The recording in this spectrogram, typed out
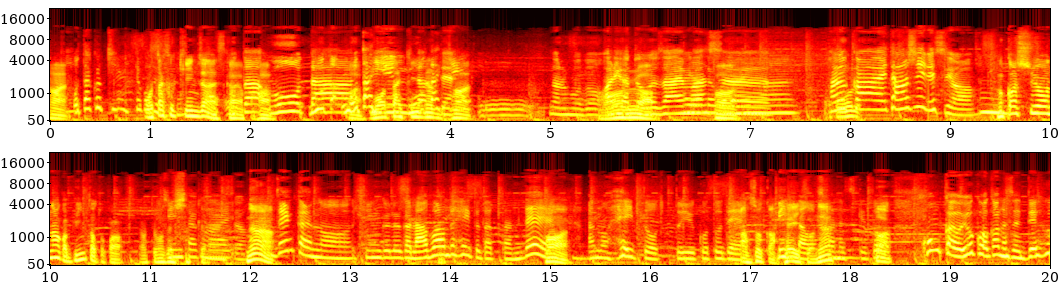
はい。オタクキンってことですかオタク菌じゃないですかやウォっぱはい。ータウォーターウォタキンなるほど。ありがとうございますハグ会楽しいですよ。うん。昔はなんかビンタとかやってませんでしたっけ？ね前回のシングルが「ラブヘイト」だったんで、はい。あのヘイトということであそうか。ビンタをヘイトねしたんですけど、はい今回はよくわかんないですね。デフ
